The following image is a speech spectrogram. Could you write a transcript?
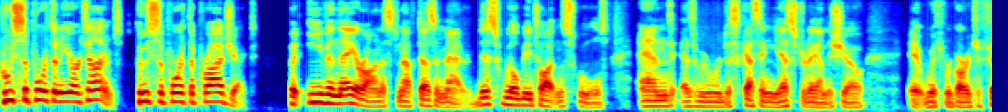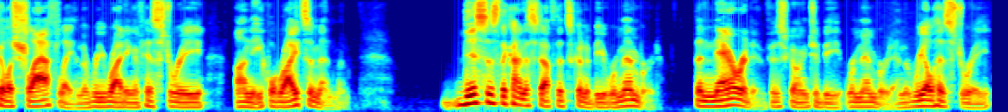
who support the New York Times, who support the project, but even they are honest enough, doesn't matter. This will be taught in schools. And as we were discussing yesterday on the show, it, with regard to Phyllis Schlafly and the rewriting of history on the Equal Rights Amendment, this is the kind of stuff that's going to be remembered. The narrative is going to be remembered, and the real history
